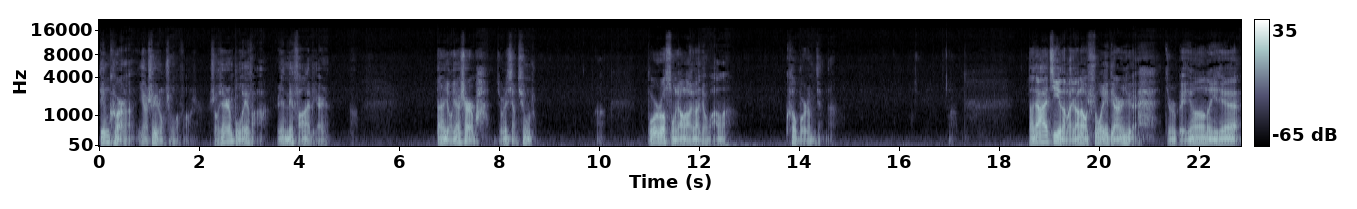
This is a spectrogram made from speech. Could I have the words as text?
丁克呢也是一种生活方式。首先人不违法，人家没妨碍别人，啊，但是有些事儿吧，就得想清楚。啊不是说送养老院就完了，可不是这么简单。大家还记得吗？原来我说过一电视剧，就是北京的一些，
